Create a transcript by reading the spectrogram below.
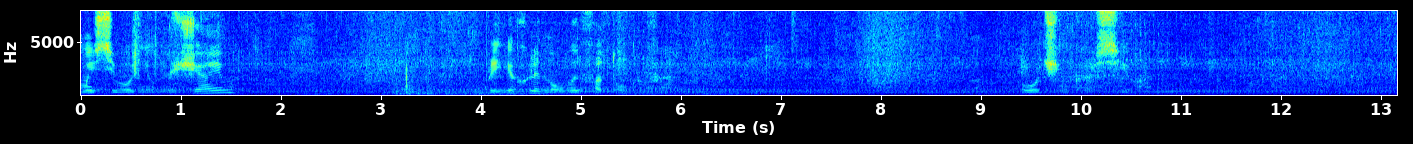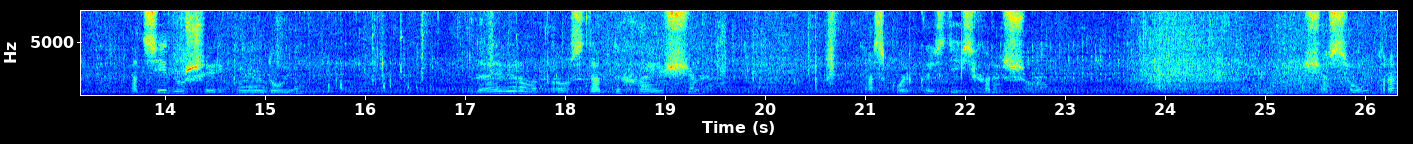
Мы сегодня уезжаем. Приехали новые фотографы. Очень красиво. От всей души рекомендую дайверам и просто отдыхающим. Насколько здесь хорошо. Сейчас утро.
